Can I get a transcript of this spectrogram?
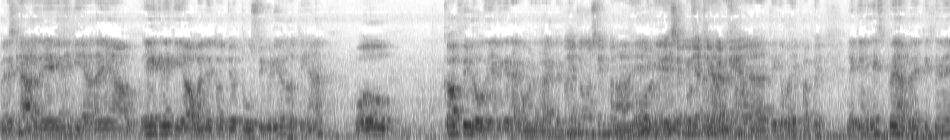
मेरे ख्याल से एक ने किया था या एक ने किया होगा नहीं तो जो दूसरी वीडियो होती है ना वो काफ़ी लोग यानी कि रेकमेंड कर देते हाँ, हैं हाँ, यानी उसमें हमें करते हैं। समझ आ जाती है कि भाई काफ़ी लेकिन इस पे हमने किसी ने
